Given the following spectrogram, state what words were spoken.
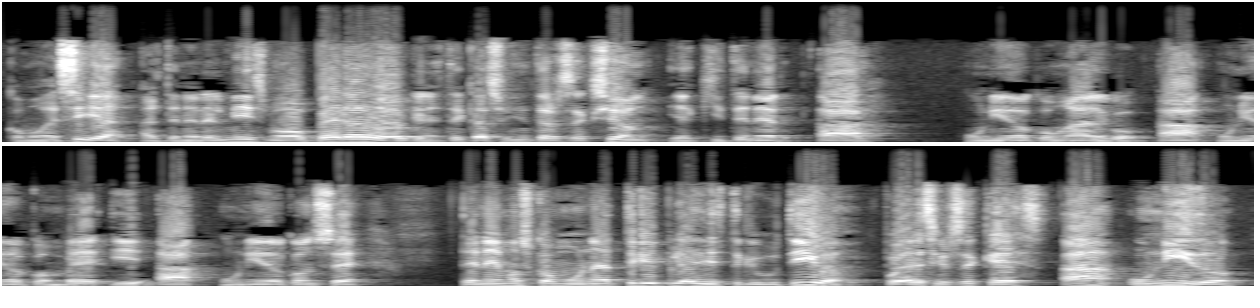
como decía, al tener el mismo operador, que en este caso es intersección, y aquí tener A unido con algo, A unido con B y A unido con C, tenemos como una triple distributiva. Puede decirse que es A unido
